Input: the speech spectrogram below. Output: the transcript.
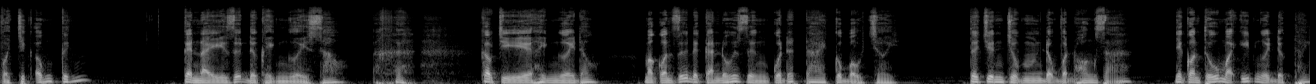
vào chiếc ống kính. Cái này giữ được hình người sao? Không chỉ hình người đâu, Mà còn giữ được cả núi rừng của đất đai của bầu trời. Tôi chuyên chụp động vật hoang dã Những con thú mà ít người được thấy.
